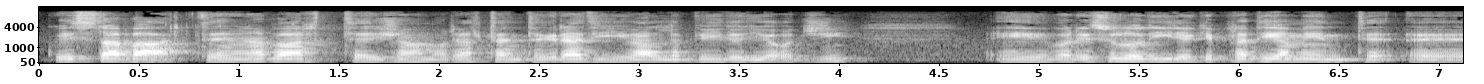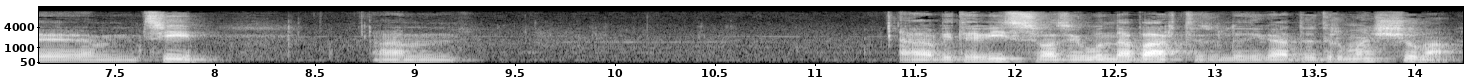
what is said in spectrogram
questa parte è una parte, diciamo, in realtà integrativa al video di oggi, e vorrei solo dire che praticamente eh, sì um, avete visto la seconda parte sul dedicato The Truman Show ma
